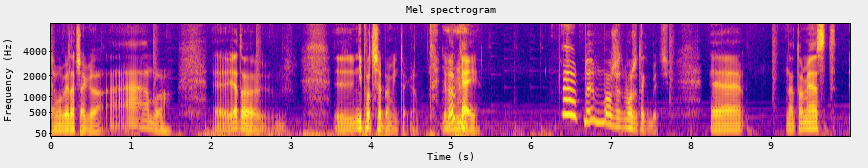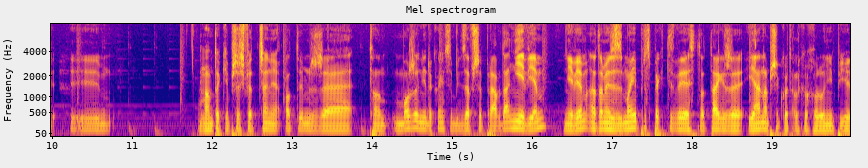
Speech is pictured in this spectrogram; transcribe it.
Ja mówię, dlaczego? A, bo e, ja to... nie potrzeba mi tego. Ja Mhm. okej. No, no, może, może tak być. Natomiast ym, mam takie przeświadczenie o tym, że to może nie do końca być zawsze prawda. Nie wiem, nie wiem. Natomiast z mojej perspektywy jest to tak, że ja na przykład alkoholu nie piję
